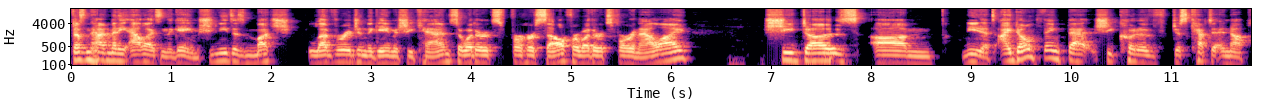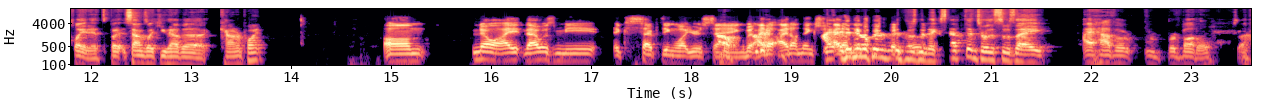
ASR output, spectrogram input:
doesn't have many allies in the game. She needs as much leverage in the game as she can. So whether it's for herself or whether it's for an ally, she does um, need it. I don't think that she could have just kept it and not played it, but it sounds like you have a counterpoint. Um, no, I that was me accepting what you're saying, oh, but I don't. I don't think. She, I, I, didn't know if this was an acceptance or this was a I have a re- rebuttal. So.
